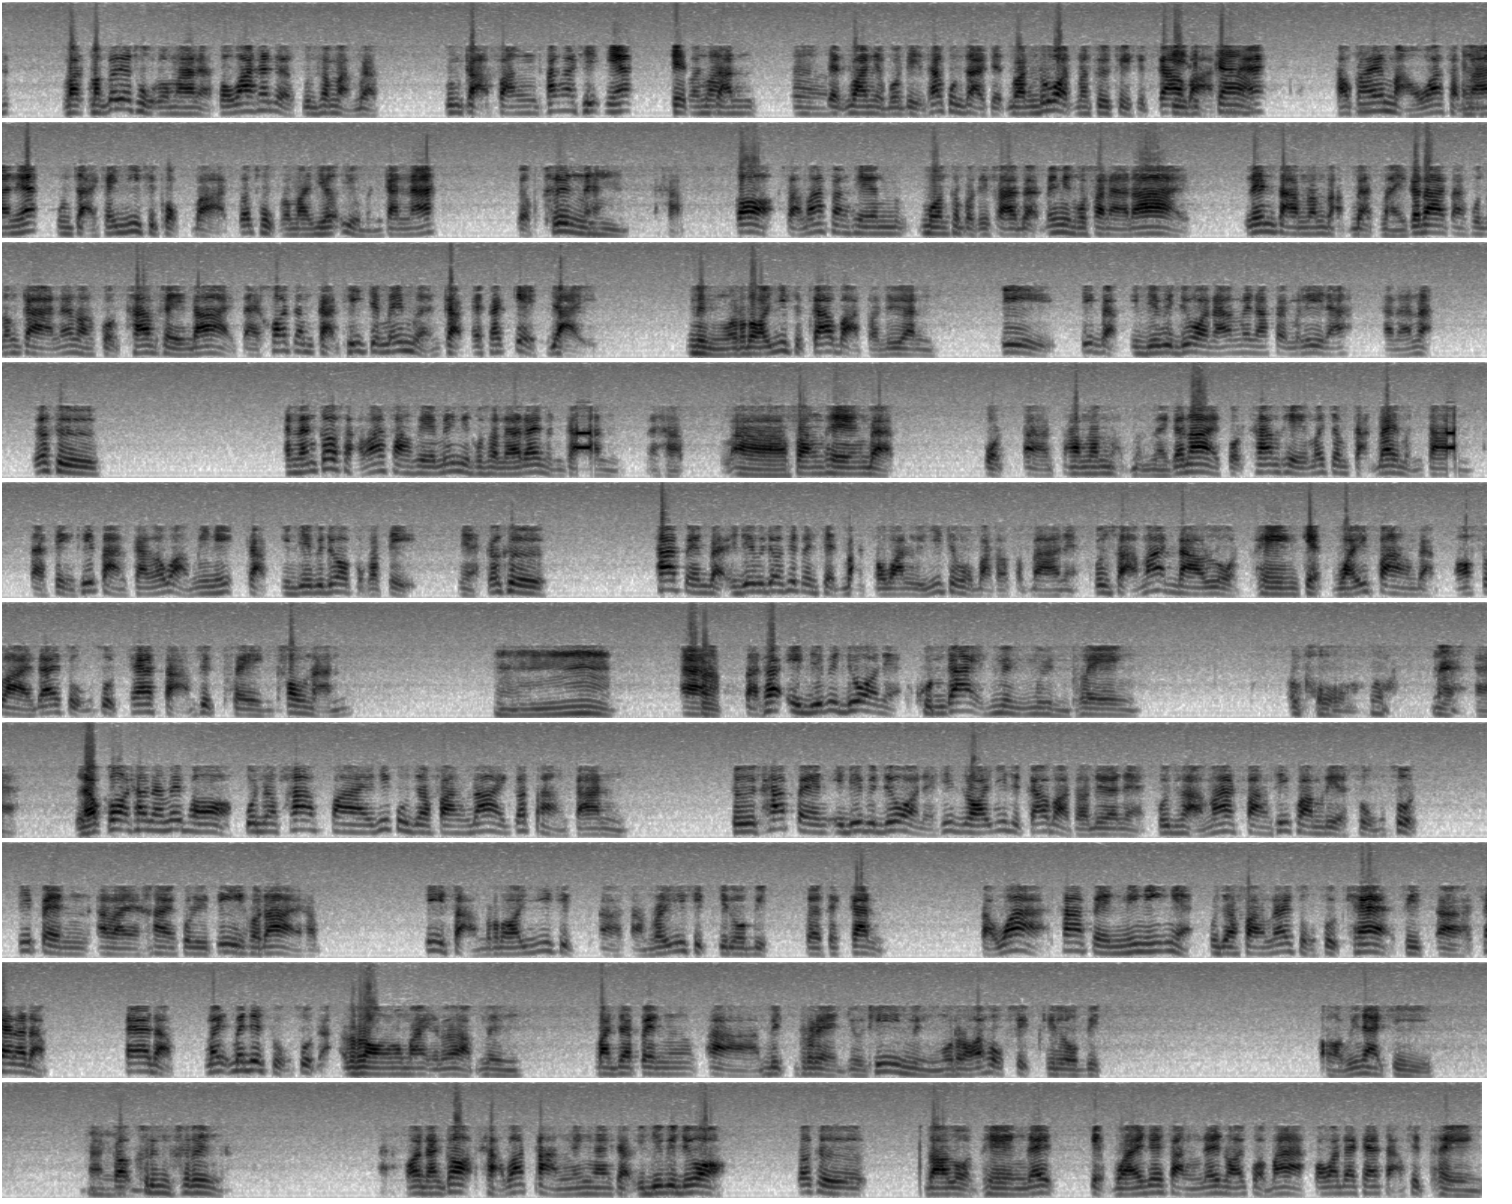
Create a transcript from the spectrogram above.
มันมันก็จะถูกลงมาแหละเพราะว่าถ้าเกิดคุณสมัครแบบ คุณกะฟังทั้งอาทิตย์เนี้ยเจ็ดวันวัจันนทร์เออเจ็ดวันอย่างปกติ ถ้าคุณจ่ายเจ็ดวันรวดมันคือสี่สิบเก้าบาท49นะเขาก็ให้เหมาว่าสัปดาห์เนี้ยคุณจ่ายแค่ยี่สิบหกบาท ก็ถูกลงมาเยอะอยู่เหมือนกันนะ เกือบครึ่งนะอืมก็สามารถฟังเพลงบน Spotify แบบไม่มีโฆษณาได้ เล่นตามลำดับแบบไหนก็ได้ตามคุณต้องการแน่นอนกดข้ามเพลงได้ แต่ข้อจำกัดที่จะไม่เหมือนกับไอ้แพ็กเกจใหญ่หนึ่งร้อยยี่สิบเก้าบาทต่อเดือน ที่ที่แบบ individual นะ ไม่นับ family นะ อันนั้นอะ ก็คือ อันนั้นก็สามารถฟังเพลงไม่มีโฆษณาได้เหมือนกันนะครับ อ่า ฟังเพลงแบบกดอ่าตามลำดับแบบไหนก็ได้ กดข้ามเพลงไม่จำกัดได้เหมือนกัน แต่สิ่งที่ต่างกันระหว่างมินิกับอินดิวิ u a l ปกติ เนี่ยก็คือ ถ้าเป็นแบบอินดิวิ u a l ที่เป็น 7 บาทต่อวันหรือ 26 บาทต่อสัปดาห์เนี่ยคุณสามารถดาวน์โหลดเพลงเก็บไว้ฟังแบบออฟไลน์ได้สูงสุดแค่ 30 เพลงเท่านั้น อืมอ่าครับแต่ถ้าอินดิวิ u a l เนี่ย คุณได้ 10,000 เพลง โอ้โหนะแล้วก็เท่านั้นไม่พอคุณภาพไฟล์ที่คุณจะฟังได้ก็ต่างกัน คือถ้าเป็นอินดิวิ u a l เนี่ยที่ 129 บาทต่อเดือนเนี่ย คุณสามารถฟังที่ความละเอียดสูงสุด ที่เป็นอะไร High Quality เขาได้ครับ ที่320อ่า320กิโลบิต per second แต่ว่าถ้าเป็นมินิเนี่ยคุณจะฟังได้สูงสุดแค่ฟรีอ่าแค่ระดับ แค่ระดับไม่ไม่ได้สูงสุดอะรองลงมาอีกระดับหนึ่ง มันจะเป็นอ่า bitrate อยู่ที่160กิโลบิตต่อวินาทีอะก็ครึ่งครึ่งๆอะเพราะฉะนั้นก็ถามว่าต่างยังไงกับอินดิวิ u a l ก็คือดาวน์โหลดเพลงได้เก็บไว้ได้ฟังได้น้อยกว่ามาก เพราะว่าได้แค่สามสิบเพลง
